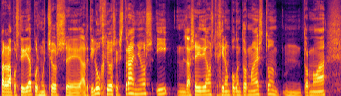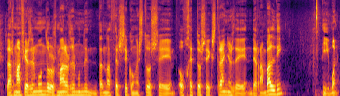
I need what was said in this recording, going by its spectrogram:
para la posteridad pues muchos eh, artilugios extraños y la serie digamos que gira un poco en torno a esto, en, torno a las mafias del mundo, los malos del mundo intentando hacerse con estos eh, objetos extraños de, Rambaldi y bueno,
